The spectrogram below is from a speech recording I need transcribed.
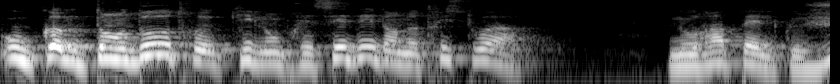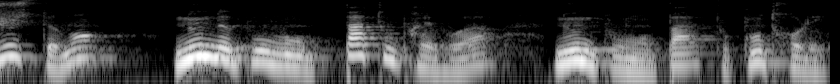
ou comme tant d'autres qui l'ont précédée dans notre histoire, nous rappellent que justement, nous ne pouvons pas tout prévoir, nous ne pouvons pas tout contrôler.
